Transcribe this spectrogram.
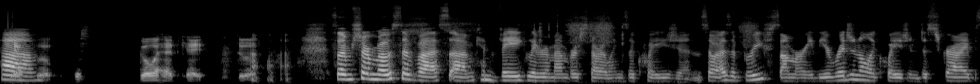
Um, yeah, so just go ahead, Kate. Do it. so I'm sure most of us um, can vaguely remember Starling's equation. So as a brief summary, the original equation describes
